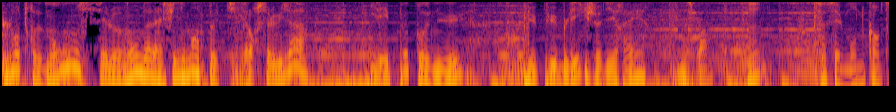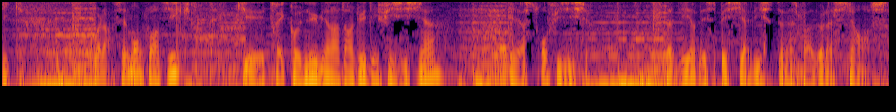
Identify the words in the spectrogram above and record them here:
L'autre monde, c'est le monde de l'infiniment petit. Alors celui-là, il est peu connu du public, je dirais, n'est-ce pas? Hmm. Ça, c'est le monde quantique. Voilà, c'est le monde quantique qui est très connu, bien entendu, des physiciens et astrophysiciens, c'est-à-dire des spécialistes, n'est-ce pas, de la science,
